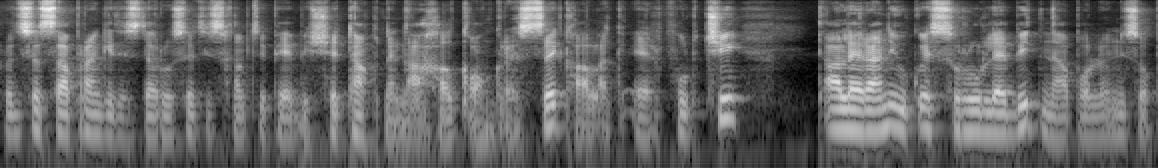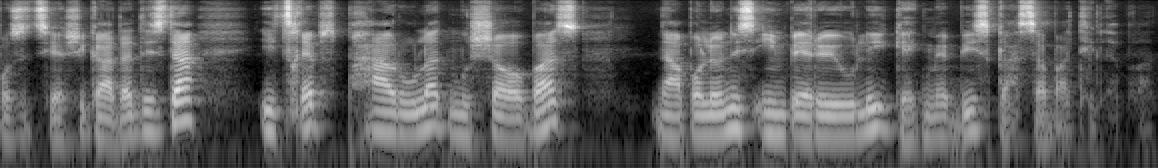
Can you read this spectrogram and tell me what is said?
როდესაც საფრანგეთის და რუსეთის ხელმწიფეები შეთანხმდნენ ახალ კონგრესზე ქალაქ ერფურტში, ტალერანი უკვე სრულებით ნაპოლეონის ოპოზიციაში გადადის და იწყებს ფარულად მუშაობას ნაპოლეონის იმპერიული გეგმების გასაბათილებლად.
